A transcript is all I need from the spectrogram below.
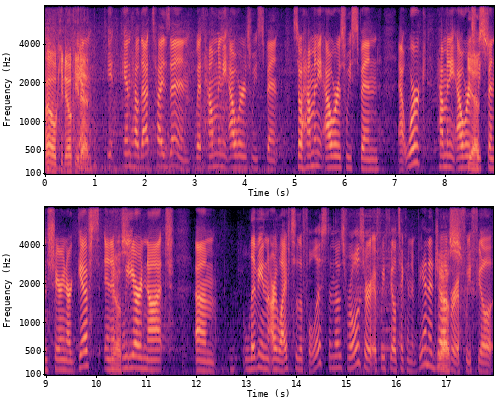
oh okie dokie then and, and how that ties in with how many hours we spent. So, how many hours we spend at work, how many hours we spend sharing our gifts, and Yes. if we are not um, living our life to the fullest in those roles, or if we feel taken advantage of, or if we feel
